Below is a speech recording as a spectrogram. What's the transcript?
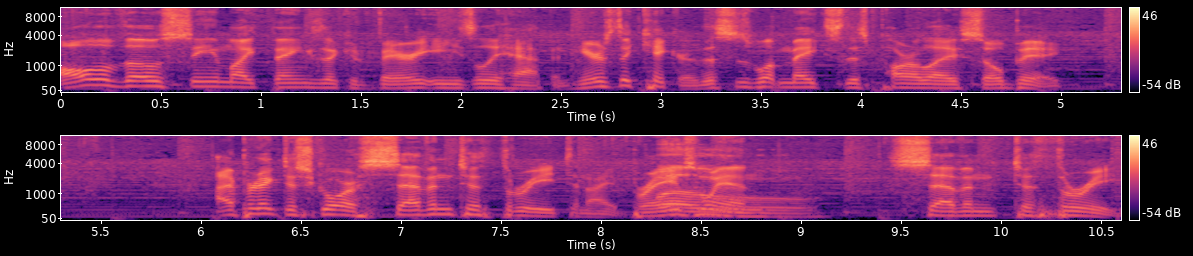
All of those seem like things that could very easily happen. Here's the kicker. This is what makes this parlay so big. I predict a score of seven to three tonight. Braves win seven to three.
